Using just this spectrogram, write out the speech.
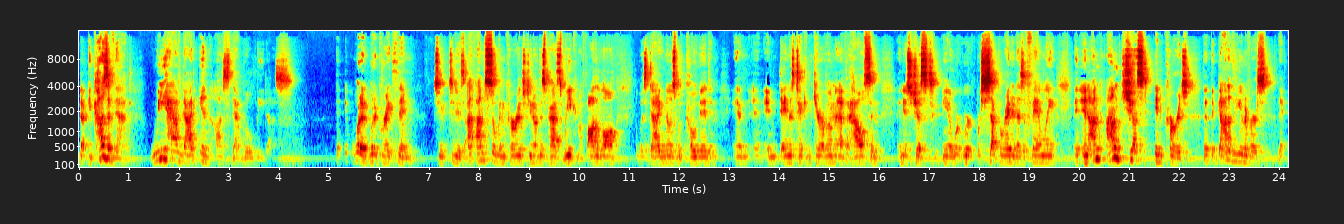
that because of that, we have God in us that will lead us. What a, what a great thing to, to do this. I, am so encouraged. You know, this past week, my father in law was diagnosed with COVID, and, and, and, and Dana's taking care of him at the house. And, and it's just, you know, we're, we're, we're separated as a family. And, and I'm, I'm just encouraged that the God of the universe, that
